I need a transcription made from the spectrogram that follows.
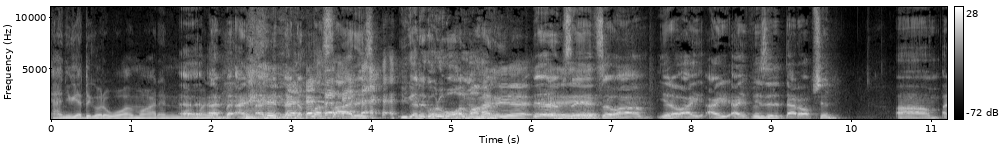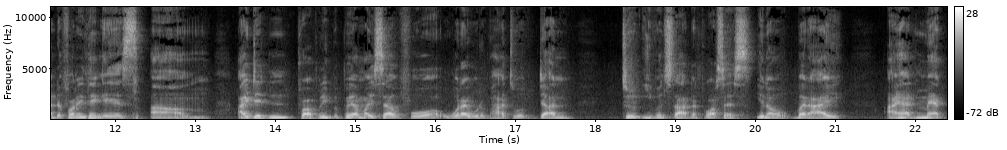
and you get to go to Walmart and more money. And, but I, I, the, plus side is you get to go to Walmart. Yeah, you know what I'm yeah. saying. So um, you know, I, I I visited that option, um, and the funny thing is, um, I didn't properly prepare myself for what I would have had to have done to even start the process. You know, but I I had met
